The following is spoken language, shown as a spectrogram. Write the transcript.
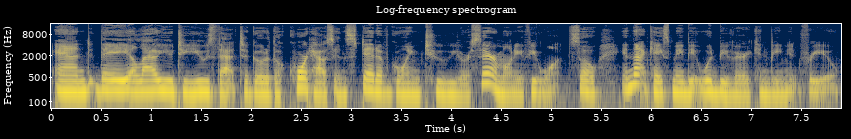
and they allow you to use that to go to the courthouse instead of going to your ceremony if you want. So, in that case, maybe it would be very convenient for you.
